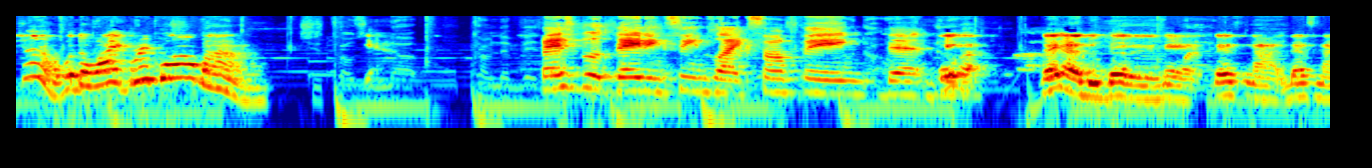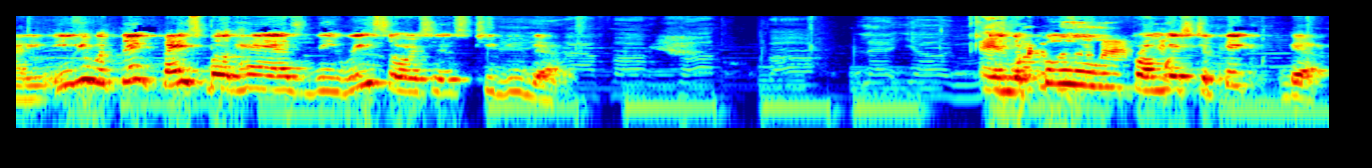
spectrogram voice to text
Yeah, with the white brick wall behind them. Facebook dating seems like something that They got, they got to do better than that. That's not. That's not even. You would think Facebook has the resources to do better is and the pool from which to pick better.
